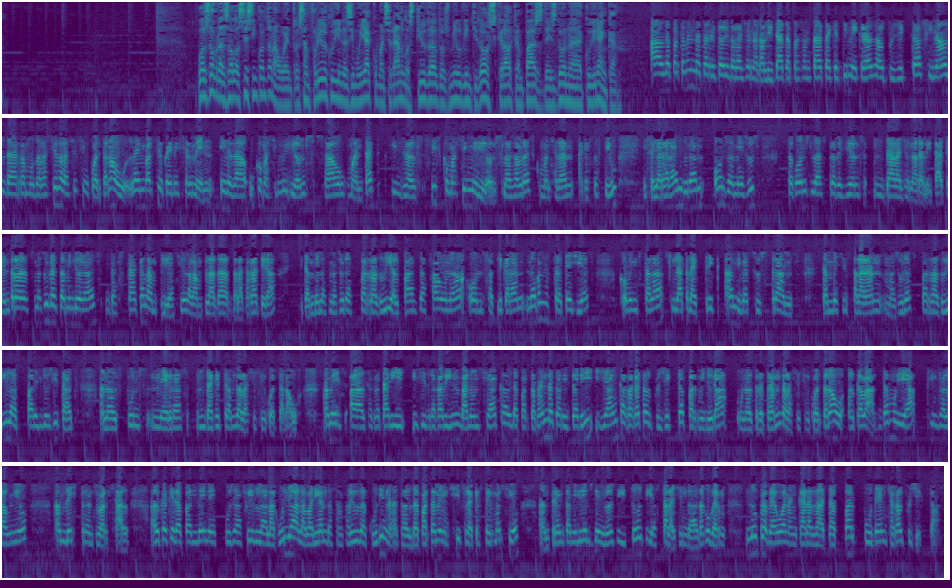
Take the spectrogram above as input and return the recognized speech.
Les obres a la C-59 entre Sant Feliu de Codines i Mollà començaran l'estiu de 2022, que era el campàs des d'Ona Codinenca. El Departament de Territori de la Generalitat ha presentat aquest dimecres el projecte final de remodelació de la C-59. La inversió que inicialment era de 1,5 milions s'ha augmentat fins als 6,5 milions. Les obres començaran aquest estiu i s'allargaran durant 11 mesos segons les previsions de la Generalitat. Entre les mesures de millores destaca l'ampliació de l'amplada de la carretera i també les mesures per reduir el pas de fauna on s'aplicaran noves estratègies com instal·lar filat elèctric en diversos trams. També s'instal·laran mesures per reduir la perillositat en els punts negres d'aquest tram de la C-59. A més, el secretari Isidre Gavín va anunciar que el Departament de Territori ja ha encarregat el projecte per millorar un altre tram de la C-59, el que va de Mollà fins a la Unió amb l'eix transversal. El que queda pendent és posar fil a l'agulla a la variant de Sant Feliu de Codines. El departament xifra aquesta inversió en 30 milions d'euros i tot i està l'agenda de govern no preveuen encara data per poder engegar el projecte.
